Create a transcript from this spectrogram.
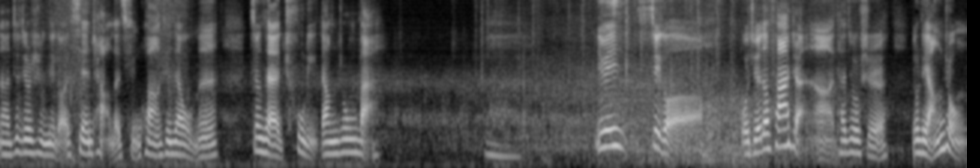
那这就是那个现场的情况，现在我们正在处理当中吧。啊，因为这个，我觉得发展啊，它就是有两种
